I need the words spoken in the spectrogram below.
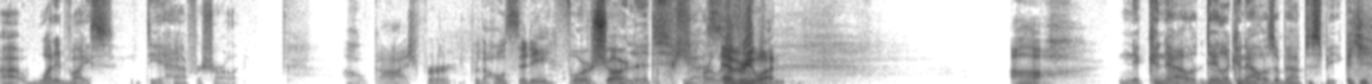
uh, what advice do you have for Charlotte? Oh gosh, for for the whole city? For Charlotte. For Charlotte? Everyone. Ah. Nick Canal, De La Canal is about to speak.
